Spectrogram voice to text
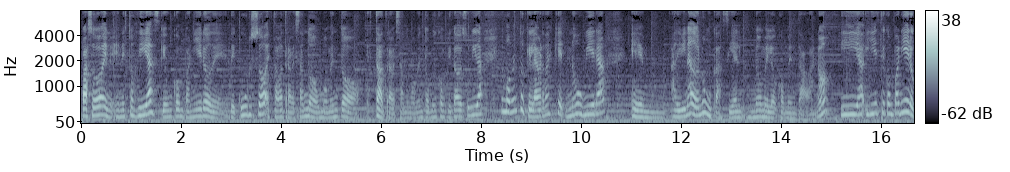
pasó en, estos días que un compañero de, curso estaba atravesando un momento, está atravesando un momento muy complicado de su vida, un momento que la verdad es que no hubiera em, adivinado nunca si él no me lo comentaba, ¿no? Y, y este compañero,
